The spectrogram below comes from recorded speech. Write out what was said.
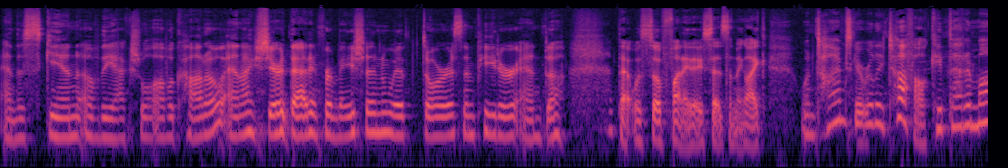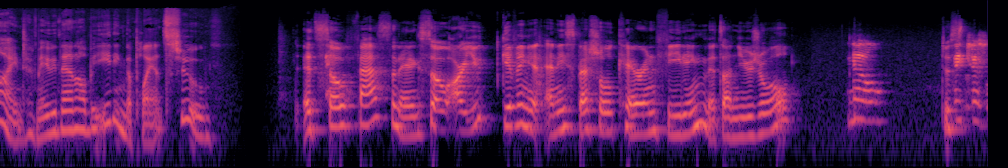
and the skin of the actual avocado. And I shared that information with Doris and Peter, and uh, that was so funny. They said something like, When times get really tough, I'll keep that in mind. Maybe then I'll be eating the plants too. It's so fascinating. So, are you giving it any special care and feeding that's unusual? No, just, we just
